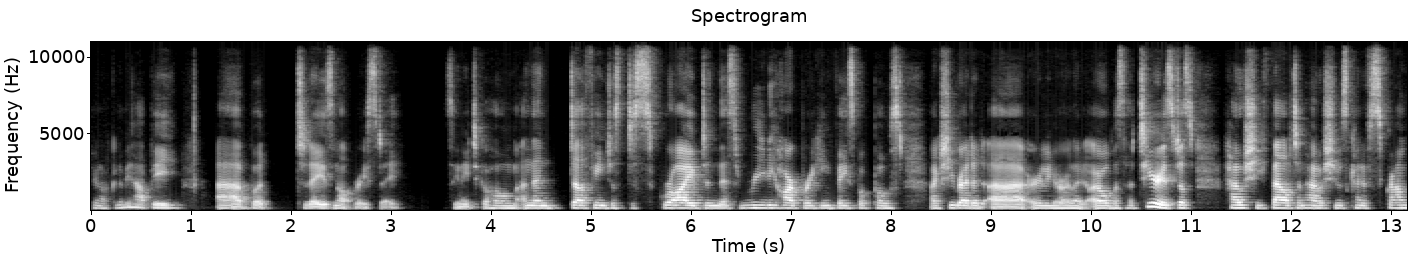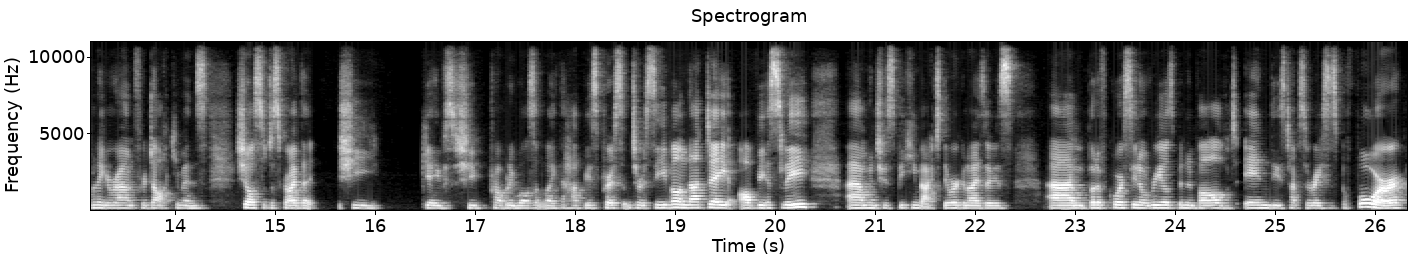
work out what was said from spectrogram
you're not going to be happy, uh, but today is not race day. So you need to go home. And then Delphine just described in this really heartbreaking Facebook post. I actually read it uh, earlier and I, I almost had tears just how she felt and how she was kind of scrambling around for documents. She also described that she gave she probably wasn't like the happiest person to receive on that day, obviously, um, when she was speaking back to the organizers. Um, but of course, you know, Rio's been involved in these types of races before.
